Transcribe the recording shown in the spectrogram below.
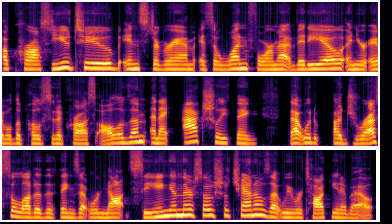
across YouTube, Instagram. It's a one format video and you're able to post it across all of them. And I actually think that would address a lot of the things that we're not seeing in their social channels that we were talking about.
